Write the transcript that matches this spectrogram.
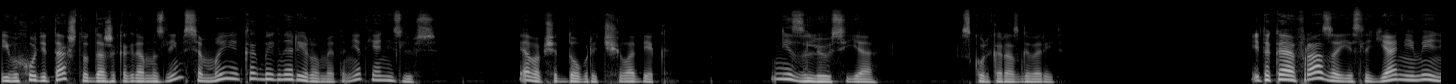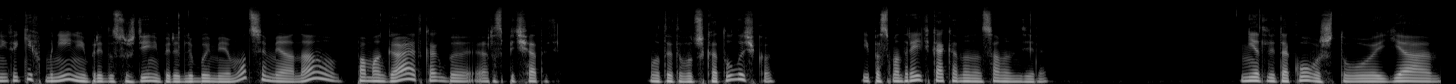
И выходит так, что даже когда мы злимся, мы как бы игнорируем это. Нет, я не злюсь. Я вообще добрый человек. Не злюсь я. Сколько раз говорить. И такая фраза, если я не имею никаких мнений и предосуждений перед любыми эмоциями, она помогает как бы распечатать вот эту вот шкатулочку и посмотреть, как оно на самом деле. Нет ли такого, что я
